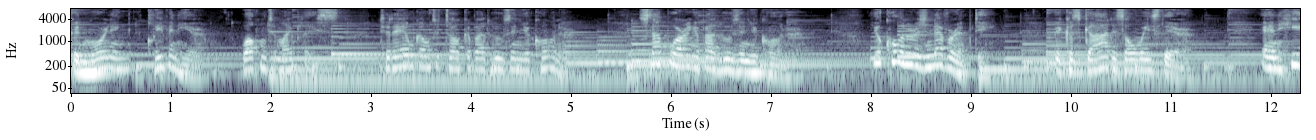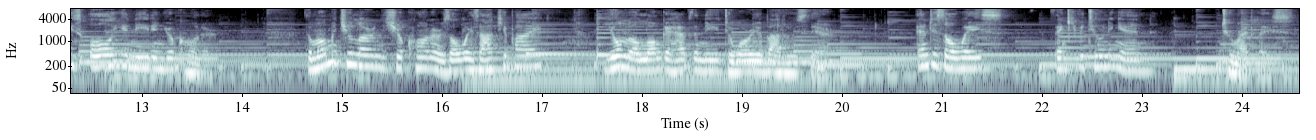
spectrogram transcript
Good morning, Clevin here. Welcome to my place. Today I'm going to talk about who's in your corner. Stop worrying about who's in your corner. Your corner is never empty because God is always there, and He's all you need in your corner. The moment you learn that your corner is always occupied, you'll no longer have the need to worry about who's there. And as always, thank you for tuning in to my place.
